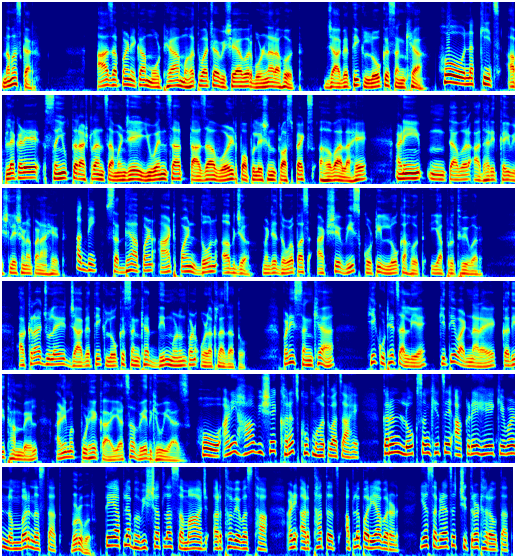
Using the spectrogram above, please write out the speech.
नमस्कार. आज आपण एका मोठ्या महत्त्वाच्या विषयावर बोलणार आहोत जागतिक लोकसंख्या. हो नक्कीच. आपल्याकडे संयुक्त राष्ट्रांचा म्हणजे युएनचा ताजा वर्ल्ड पॉप्युलेशन प्रॉस्पेक्ट्स अहवाल आहे आणि त्यावर आधारित काही विश्लेषणं पण आहेत. अगदी. सध्या आपण आठ पॉईंट दोन अब्ज म्हणजे जवळपास आठशे वीस कोटी लोक आहोत या पृथ्वीवर. अकरा जुलै जागतिक लोकसंख्या दिन म्हणून पण ओळखला जातो. पण ही संख्या ही कुठे चालली आहे? किती वाढणार आहे कधी थांबेल आणि मग पुढे काय याचा वेध घेऊया आज. हो आणि हा विषय खरंच खूप महत्त्वाचा आहे कारण लोकसंख्येचे आकडे हे केवळ नंबर नसतात. बरोबर. ते आपल्या भविष्यातला समाज अर्थव्यवस्था आणि अर्थातच आपलं पर्यावरण या सगळ्याचं चित्र ठरवतात.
